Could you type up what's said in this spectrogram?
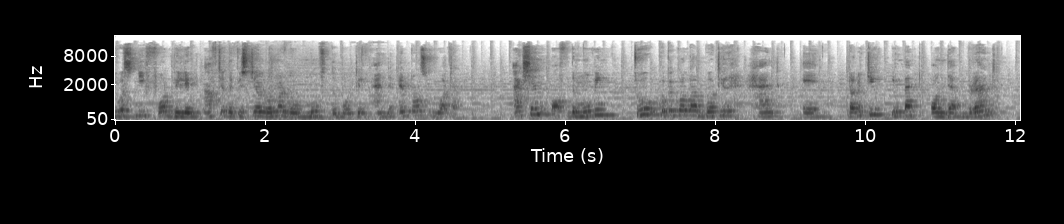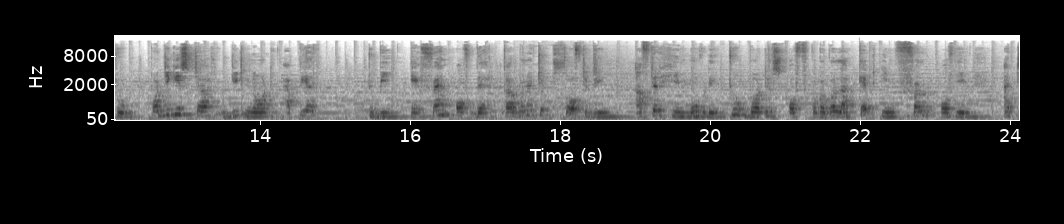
USD 4 billion after the Cristiano Ronaldo moved the bottle and endorsed water. Action of the moving to Coca-Cola bottle had a negative impact on the brand too. Portuguese star did not appear to be a fan of the carbonated soft drink after he moved two bottles of Coca-Cola kept in front of him at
